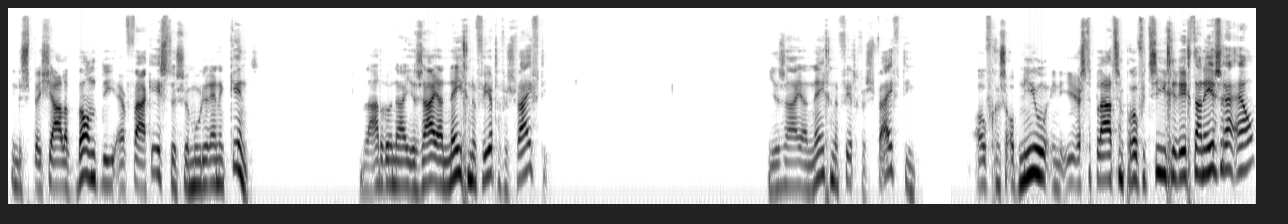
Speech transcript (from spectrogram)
in de speciale band die er vaak is tussen moeder en een kind. Bladeren we naar Jesaja 49 vers 15. Jesaja 49 vers 15. Overigens opnieuw in de eerste plaats een profetie gericht aan Israël.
